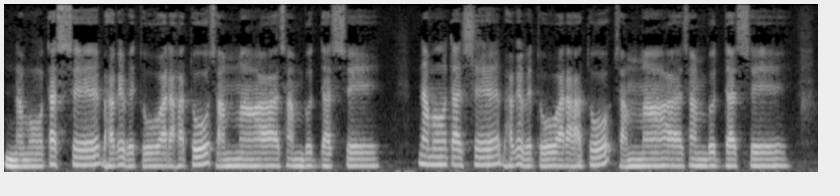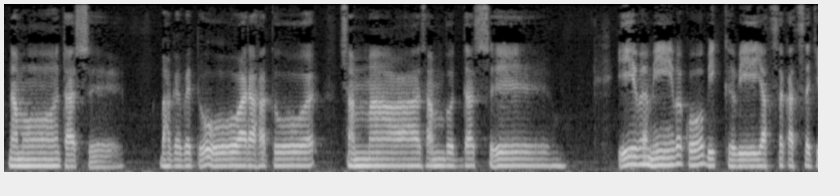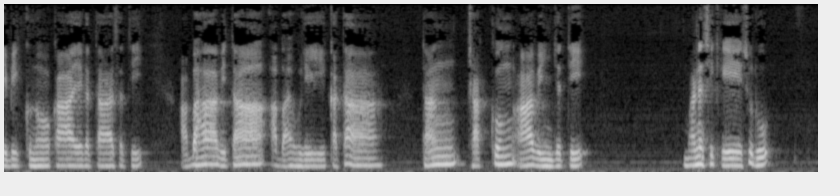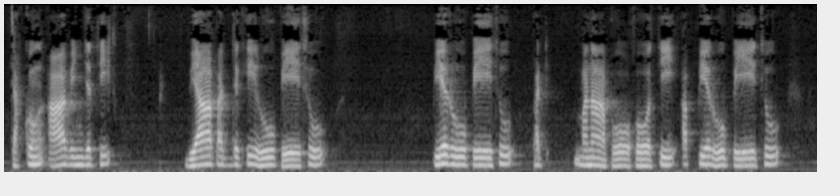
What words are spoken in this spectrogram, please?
නමෝ තස්සේ භගවතු අරහතෝ සම්මා සම්බුද්දස්සේ. නමෝ තස්සේ භගවතු අරහතෝ සම්මා සම්බුද්දස්සේ. නමෝ තස්සේ භගවතු අරහතෝ සම්මා සම්බුද්දස්සේ. ඒව මේව කෝ භික්ඛවේ යස්ස කස්සචි භික්ඛුනෝ කායගතා සති. අභාවිතා අබහුලී කතා තං චක්කුං ආවිඤ්ජති මනසිකේසු රු චක්කුං ආවිඤ්ජති ව්‍යාපද්දකි රූපේසු පිය රූපේසු මනාපෝ හෝති අප්පිය රූපේසු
